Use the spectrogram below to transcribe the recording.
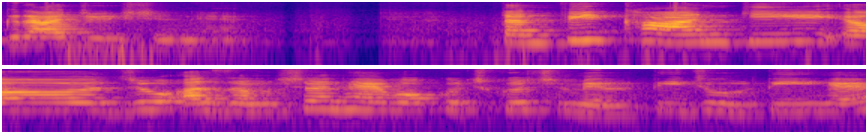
ग्रेजुएशन है। तनफीक खान की जो अजम्पन है वो कुछ कुछ मिलती जुलती है।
